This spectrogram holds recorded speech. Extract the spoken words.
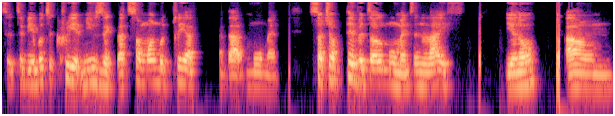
to, to be able to create music that someone would play at that moment. Such a pivotal moment in life, you know. Um,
